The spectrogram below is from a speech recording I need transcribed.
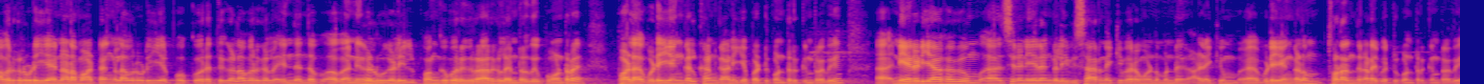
அவர்களுடைய நடமாட்டங்கள் அவருடைய போக்குவரத்துகள் அவர்கள் எந்தெந்த நிகழ்வுகளில் பங்கு பெறுகிறார்கள் என்றது போன்ற பல விடயங்கள் கண்காணிக்கப்பட்டு கொண்டிருக்கின்றது. நேரடியாகவும் சில நேரங்களில் விசாரணைக்கு வர வேண்டும் என்று அழைக்கும் விடயங்களும் தொடர்ந்து நடைபெற்று கொண்டிருக்கின்றது.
